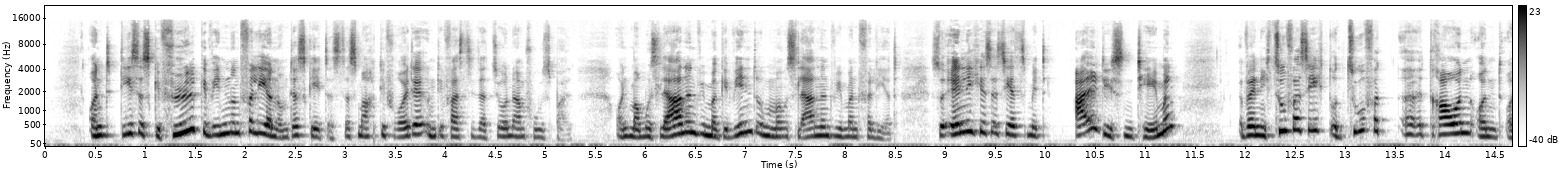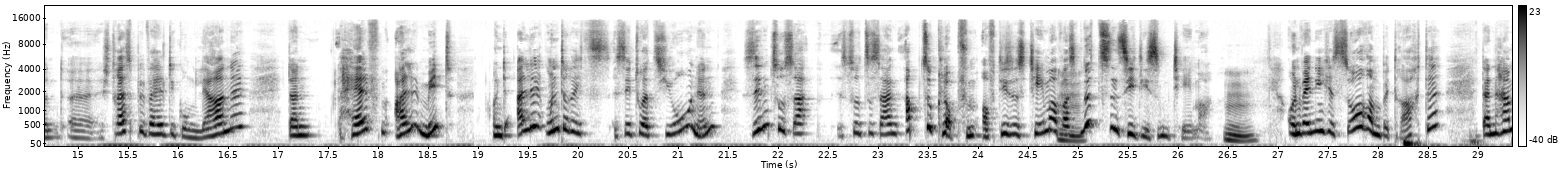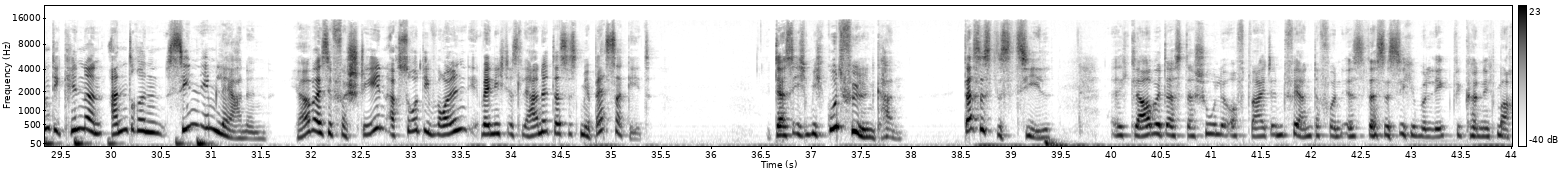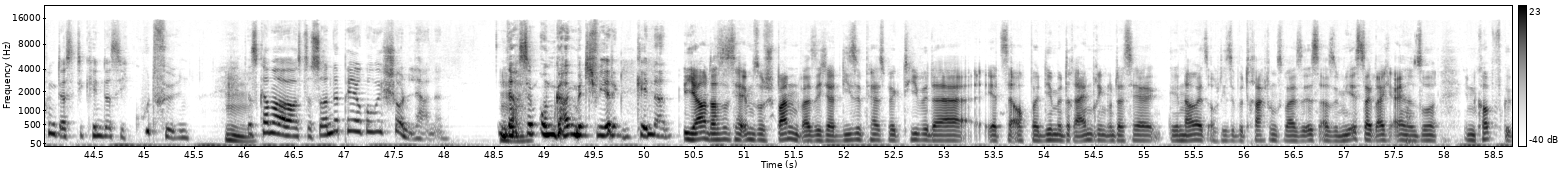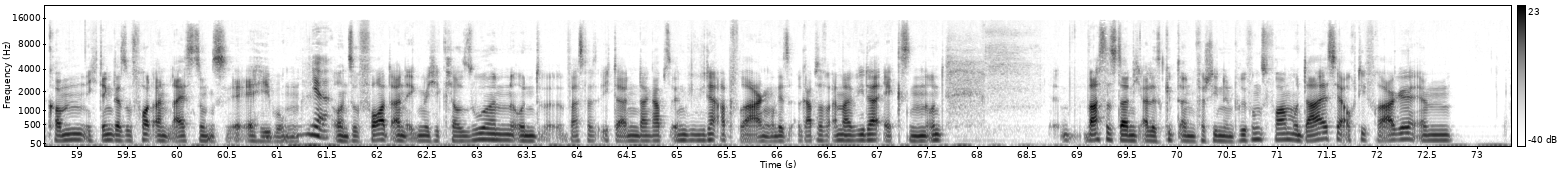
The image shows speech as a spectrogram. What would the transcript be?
Und dieses Gefühl, gewinnen und verlieren, um das geht es. Das macht die Freude und die Faszination am Fußball. Und man muss lernen, wie man gewinnt und man muss lernen, wie man verliert. So ähnlich ist es jetzt mit all diesen Themen. Wenn ich Zuversicht und Zuvertrauen und, und äh, Stressbewältigung lerne, dann helfen alle mit, und alle Unterrichtssituationen sind sozusagen abzuklopfen auf dieses Thema. Was mhm. nützen sie diesem Thema? Mhm. Und wenn ich es so rum betrachte, dann haben die Kinder einen anderen Sinn im Lernen. Ja, weil sie verstehen, ach so, die wollen, wenn ich das lerne, dass es mir besser geht. Dass ich mich gut fühlen kann. Das ist das Ziel. Ich glaube, dass der Schule oft weit entfernt davon ist, dass es sich überlegt, wie kann ich machen, dass die Kinder sich gut fühlen. Mhm. Das kann man aber aus der Sonderpädagogik schon lernen. Das mhm. im Umgang mit schwierigen Kindern. Ja, und das ist ja eben so spannend, weil sich ja diese Perspektive da jetzt ja auch bei dir mit reinbringt und das ja genau jetzt auch diese Betrachtungsweise ist. Also mir ist da gleich eine so in den Kopf gekommen. Ich denke da sofort an Leistungserhebungen ja. und sofort an irgendwelche Klausuren und was weiß ich, dann, dann gab es irgendwie wieder Abfragen und jetzt gab es auf einmal wieder Echsen und was es da nicht alles gibt an verschiedenen Prüfungsformen. Und da ist ja auch die Frage, ähm,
